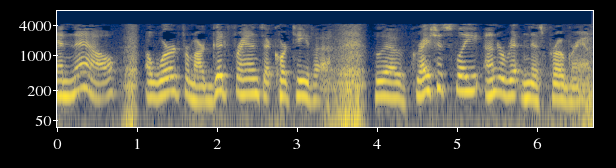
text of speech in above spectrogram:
And now, a word from our good friends at Corteva, who have graciously underwritten this program.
